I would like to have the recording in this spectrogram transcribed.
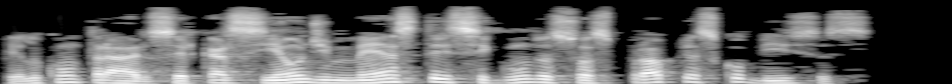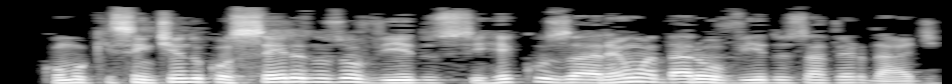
Pelo contrário, cercar-se-ão de mestres segundo as suas próprias cobiças como que sentindo coceiras nos ouvidos, se recusarão a dar ouvidos à verdade,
